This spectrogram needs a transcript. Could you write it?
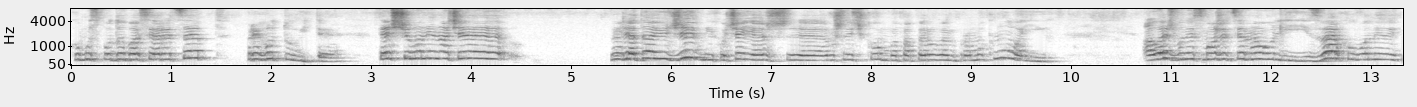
кому сподобався рецепт, приготуйте. Те, що вони наче виглядають жирні, хоча я ж е, рушничком паперовим промокнула їх, але ж вони смажаться на олії. Зверху вони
